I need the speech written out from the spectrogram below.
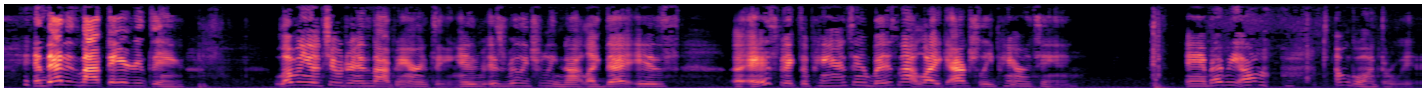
and that is not parenting. Loving your children is not parenting. it's really truly not. Like that is an aspect of parenting, but it's not like actually parenting. And baby, I'm I'm going through it.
